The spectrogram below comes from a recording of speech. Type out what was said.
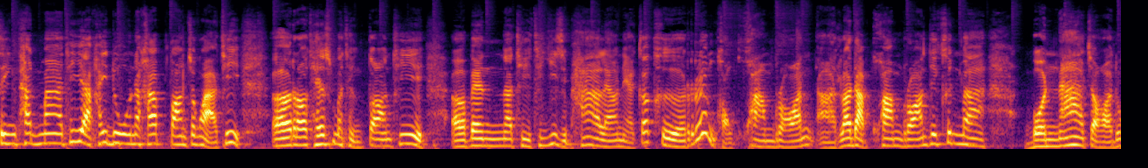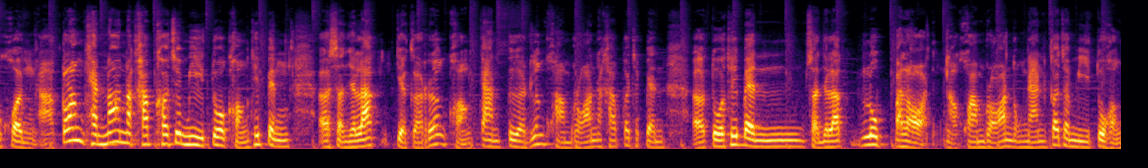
สิ่งถัดมาที่อยากให้ดูนะครับ ตอนจังหวะที่เเราเทสมาถึงตอนที่เเป็นนาทีที่ 25 แล้วเนี่ยก็คือเรื่องของความร้อนอระดับความร้อนที่ขึ้นมาบนหน้าจอทุกคนกล้อง Canon นะครับเขาจะมีตัวของที่เป็นสัญลักษณ์เกี่ยวกับเรื่องของการเตือนเรื่องความร้อนนะครับ ก็จะเป็นตัวที่เป็นสัญลักษณ์รูปประหลอดความร้อนตรงนั้น ก็จะมีตัวของ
